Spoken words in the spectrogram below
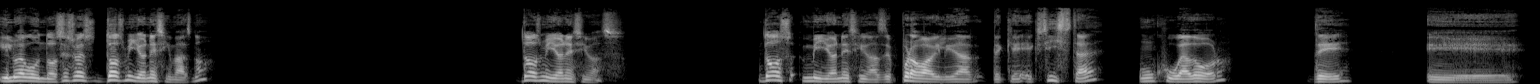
y luego un 2. Eso es dos millonésimas, ¿no? Dos millonésimas. Dos millonésimas de probabilidad de que exista un jugador de, eh,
